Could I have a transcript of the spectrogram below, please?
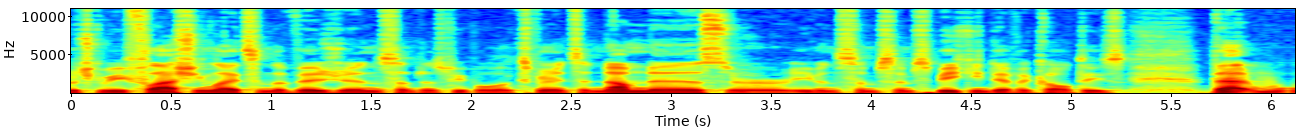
which could be flashing lights in the vision, sometimes people experience a numbness or even some, some speaking difficulties, that w-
